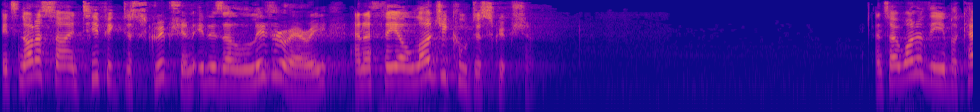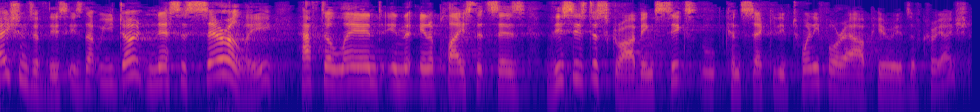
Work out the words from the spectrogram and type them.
It's not a scientific description, it is a literary and a theological description. And so one of the implications of this is that you don't necessarily have to land in, in a place that says this is describing six consecutive 24 hour periods of creation.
